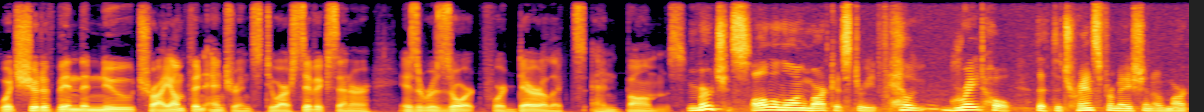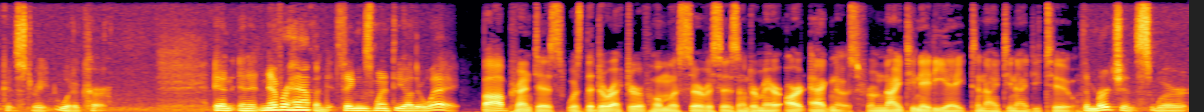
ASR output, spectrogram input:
What should have been the new, triumphant entrance to our Civic Center is a resort for derelicts and bums. Merchants all along Market Street held great hope that the transformation of Market Street would occur. And, and it never happened. Things went the other way. Bob Prentice was the director of homeless services under Mayor Art Agnos from 1988 to 1992. The merchants were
